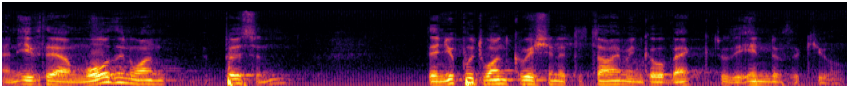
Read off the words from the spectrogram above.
And if there are more than one person, then you put one question at a time and go back to the end of the queue.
